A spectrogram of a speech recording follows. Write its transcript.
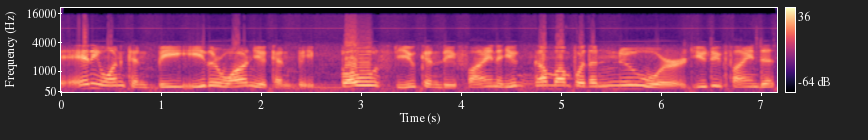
anyone can be either one. You can be both. You can define it. You can come up with a new word. You define it.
